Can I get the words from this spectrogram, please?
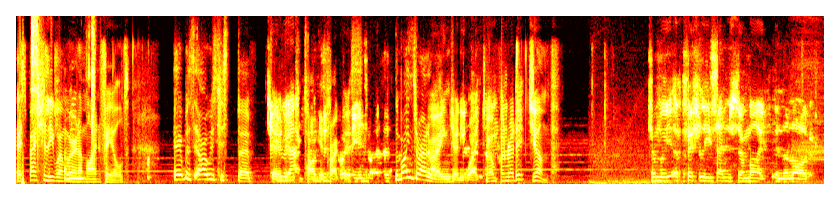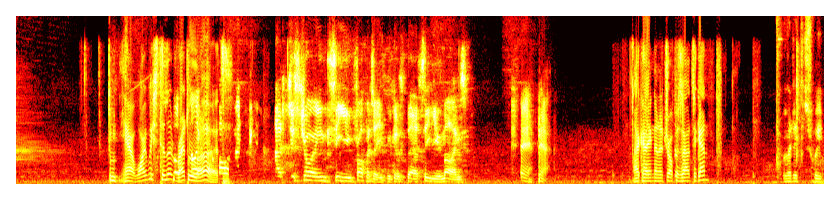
Especially when we're in a mean- minefield. It was. I was just uh, doing some target practice. the The mines are out of Right. range anyway. Jump on ready? Jump. Can we officially censor Mike in the log? Yeah, why are we still at red alert? That's destroying CU property because they're CU mines. yeah. Okay, I'm gonna drop us out again. Ready to sweep.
